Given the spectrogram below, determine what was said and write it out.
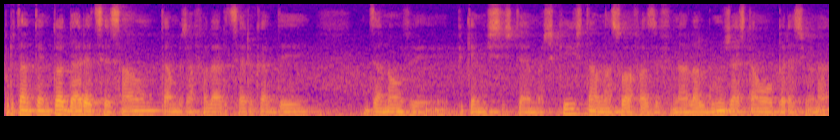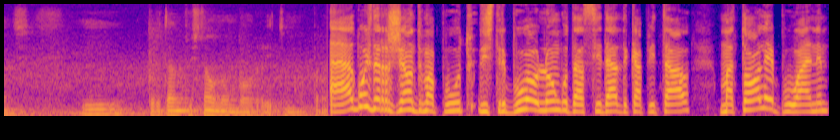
portanto, em toda a área de sessão, estamos a falar de cerca de 19 pequenos sistemas que estão na sua fase final, alguns já estão operacionais e, portanto, estão num bom ritmo. A Águas da região de Maputo distribui ao longo da cidade capital, Matola e Buane,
